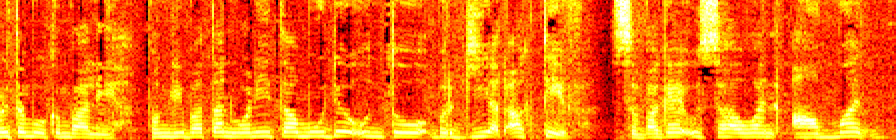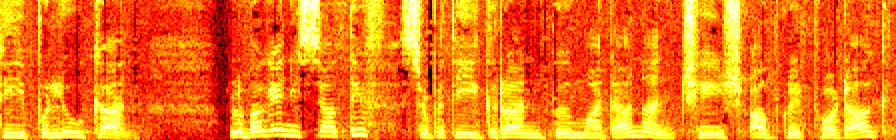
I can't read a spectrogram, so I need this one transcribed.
Bertemu kembali, penglibatan wanita muda untuk bergiat aktif sebagai usahawan amat diperlukan. Pelbagai inisiatif seperti Geran Pemadanan Change Upgrade Product,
